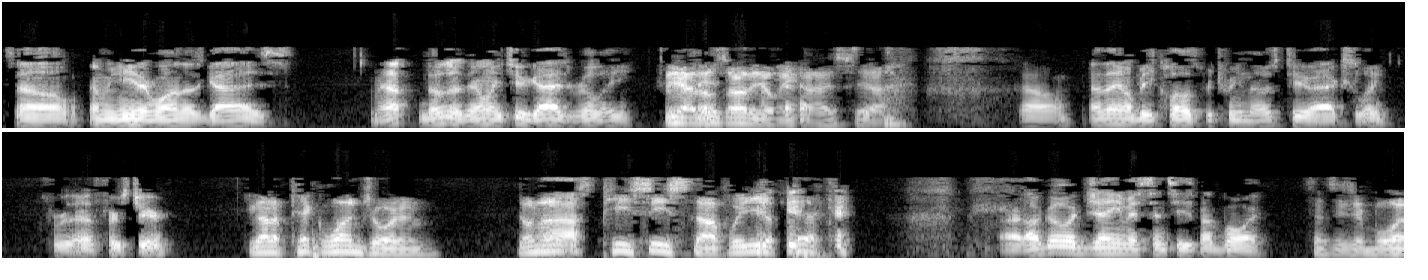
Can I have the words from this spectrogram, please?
So, I mean, either one of those guys, I mean, those are the only two guys really. Yeah, those are the only guys. Yeah. So I think it'll be close between those two actually for the first year. You got to pick one, Jordan. Don't know uh, this PC stuff. We need a pick. All right, I'll go with Jameis since he's my boy. Since he's your boy,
